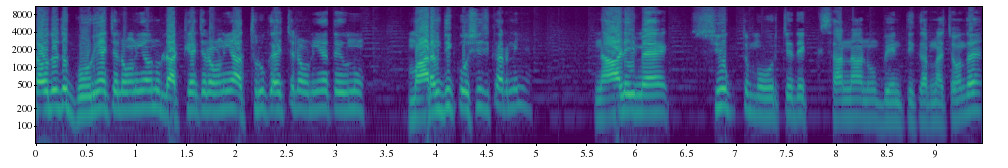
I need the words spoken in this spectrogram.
ਤਾਂ ਉਹਦੇ ਤੇ ਗੋਲੀਆਂ ਚਲਾਉਣੀਆਂ, ਉਹਨੂੰ ਲਾਠੀਆਂ ਚਲਾਉਣੀਆਂ ਅਥਰੂ ਗੈਸ ਚਲਾਉਣੀਆਂ ਤੇ ਉਹਨੂੰ ਮਾਰਨ ਦੀ ਕੋਸ਼ਿਸ਼ ਕਰਨੀ ਹੈ। ਨਾਲ ਹੀ ਮੈਂ ਸੰਯੁਕਤ ਮੋਰਚੇ ਦੇ ਕਿਸਾਨਾਂ ਨੂੰ ਬੇਨਤੀ ਕਰਨਾ ਚਾਹੁੰਦਾ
